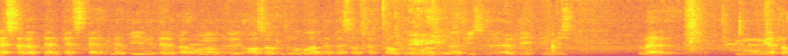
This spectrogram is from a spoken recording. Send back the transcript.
nə səbəbdən dəstəklədiyini də və onun e, azadlığı barədə vəsasət qaldığı barədə biz əldə etdiyimiz və ümumiyyətlə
